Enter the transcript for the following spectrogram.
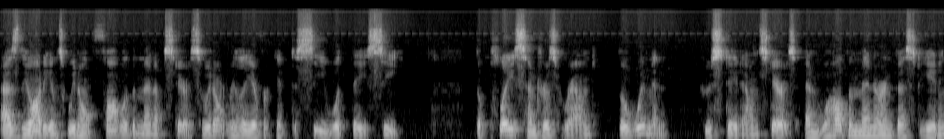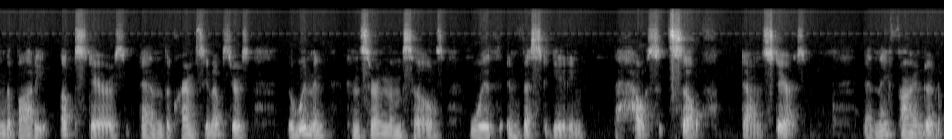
as the audience, we don't follow the men upstairs, so we don't really ever get to see what they see. The play centers around the women who stay downstairs, and while the men are investigating the body upstairs and the crime scene upstairs, the women concern themselves with investigating the house itself downstairs. And they find an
